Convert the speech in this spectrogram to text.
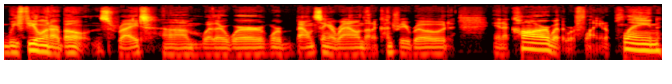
we feel in our bones, right? Um, whether we're we're bouncing around on a country road in a car, whether we're flying in a plane,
